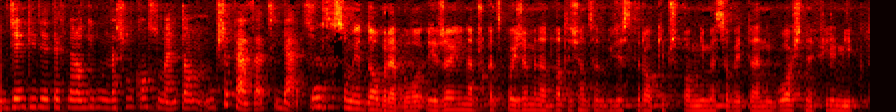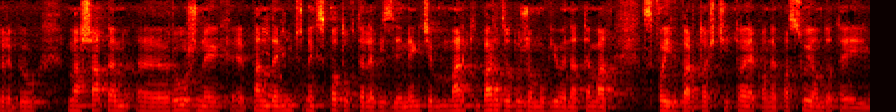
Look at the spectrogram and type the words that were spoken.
dzięki tej technologii naszym konsumentom przekazać i dać. To jest w sumie dobre, bo jeżeli na przykład spojrzymy na 2020 rok i przypomnimy sobie ten głośny filmik, który był różnych różnych e, pandemicznych spotów telewizyjnych, gdzie marki bardzo dużo mówiły na temat swoich wartości, to jak one pasują do tej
